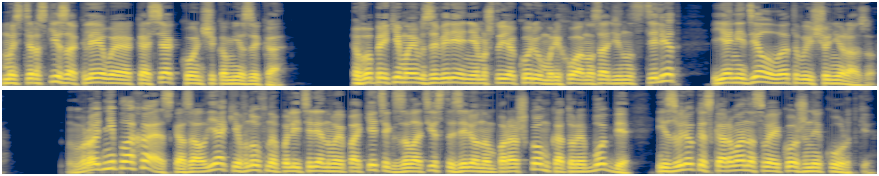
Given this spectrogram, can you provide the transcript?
мастерски заклеивая косяк кончиком языка. Вопреки моим заверениям, что я курю марихуану с 11 лет, я не делал этого еще ни разу. «Вроде неплохая», — сказал я, кивнув на полиэтиленовый пакетик с золотисто-зеленым порошком, который Бобби извлек из кармана своей кожаной куртки.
